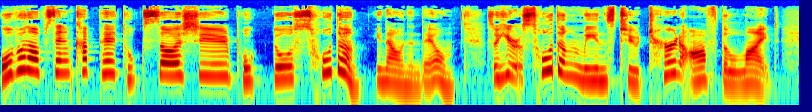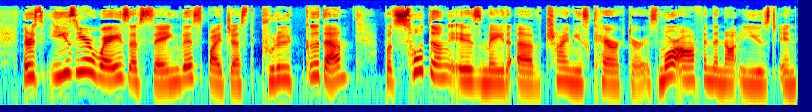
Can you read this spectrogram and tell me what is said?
오븐 없앤 카페, 독서실, 복도, 소등이 나오는데요. So here, 소등 means to turn off the light. There's easier ways of saying this by just 불을 끄다. but 소등 is made of Chinese characters, more often than not used in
